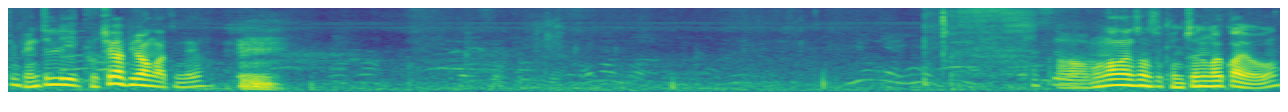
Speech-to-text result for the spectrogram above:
지금 벤틀리 교체가 필요한 것 같은데요. 아, 황강현 선수 괜찮은 걸까요?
